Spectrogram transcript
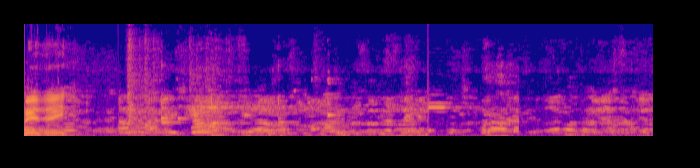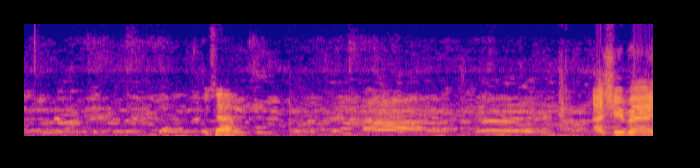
দাঁড়ান যাই। আশি ভাই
